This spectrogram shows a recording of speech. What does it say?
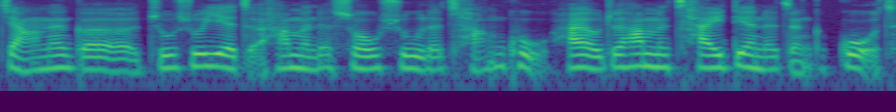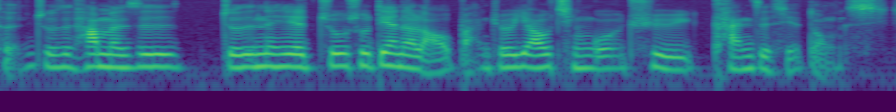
讲那个租书业者他们的收书的仓库，还有就他们拆店的整个过程，就是他们是就是那些租书店的老板就邀请我去看这些东西。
